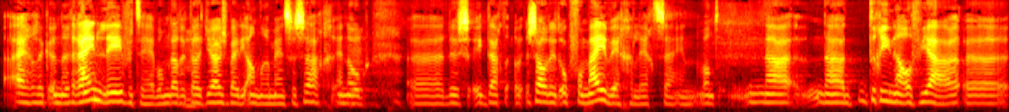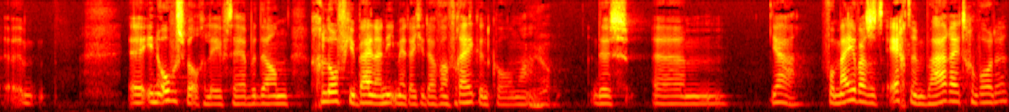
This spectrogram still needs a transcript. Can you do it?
eigenlijk een rein leven te hebben, omdat ik dat juist bij die andere mensen zag. En ook, uh, dus ik dacht, zou dit ook voor mij weggelegd zijn? Want na, na drieënhalf jaar uh, uh, in overspel geleefd te hebben, dan geloof je bijna niet meer dat je daarvan vrij kunt komen. Ja. Dus um, ja, voor mij was het echt een waarheid geworden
